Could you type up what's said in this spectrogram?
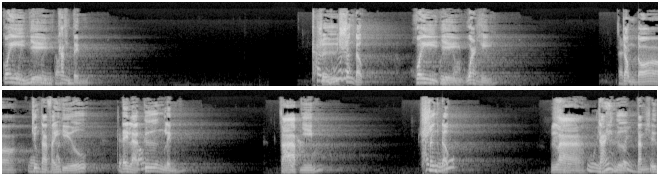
quay về thanh tịnh sự sân độc quay về quan hỷ. Trong đó chúng ta phải hiểu đây là cương lĩnh tạp nhiễm. Sân độc là trái ngược tánh đức.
